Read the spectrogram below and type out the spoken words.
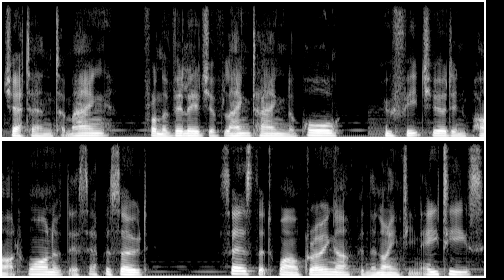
Chetan Tamang from the village of Langtang, Nepal, who featured in part 1 of this episode, says that while growing up in the 1980s,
